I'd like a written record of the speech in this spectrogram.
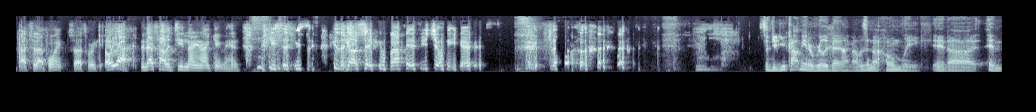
got to that point. So that's where it came. Oh yeah, then that's how the T ninety nine came in. he said, he's, he's like, I'll show you mine if you show me yours. So, So, dude, you caught me at a really bad time. I was in a home league, and uh, and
